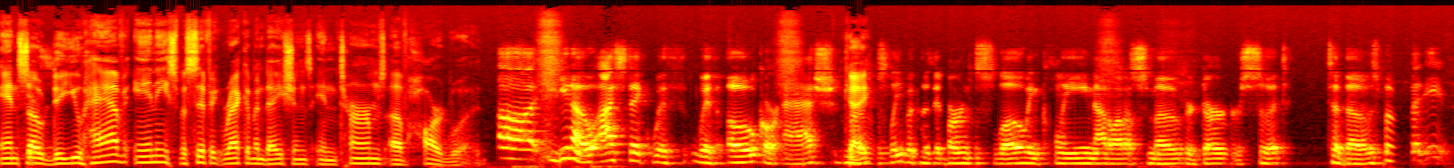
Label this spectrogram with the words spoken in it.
And so, Yes. do you have any specific recommendations in terms of hardwood? Uh, you know, I stick with with oak or ash Okay. mostly because it burns slow and clean, not a lot of smoke or dirt or soot to those. But but it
